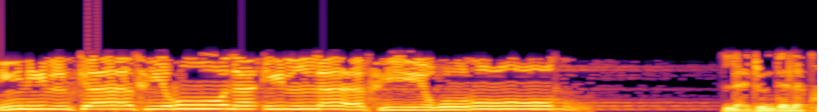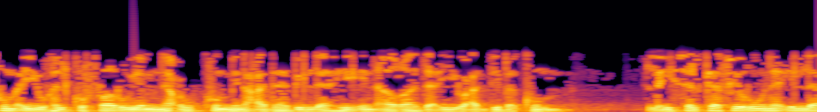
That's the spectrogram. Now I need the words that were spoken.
إن الكافرون إلا في غرور. لا جند لكم أيها الكفار يمنعكم من عذاب الله إن أراد أن يعذبكم. ليس الكافرون إلا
